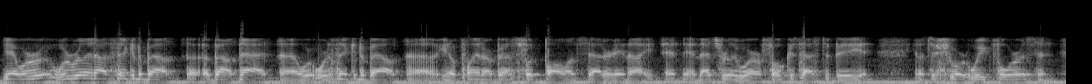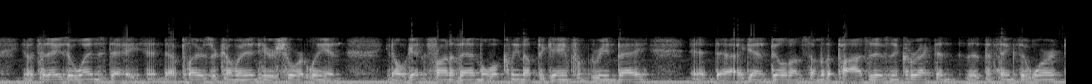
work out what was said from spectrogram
Yeah, we're we're really not thinking about uh, about that. Uh, we're, we're thinking about uh, you know playing our best football on Saturday night, and and that's really where our focus has to be. And you know it's a short week for us, and you know today's a Wednesday, and uh, players are coming in here shortly, and you know we'll get in front of them and we'll clean up the game from Green Bay, and uh, again build on some of the positives and correct the, the, things that weren't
